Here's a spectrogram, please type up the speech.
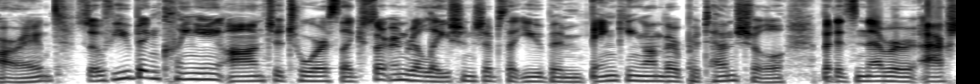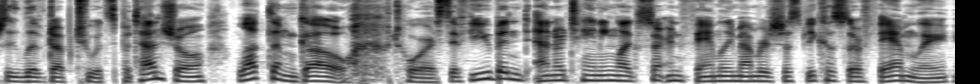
All right. So if you've been clinging on to Taurus, like certain relationships that you've been banking on their potential, but it's never actually lived up to its potential, let them go, Taurus. If you've been entertaining like certain family members just because they're their family,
